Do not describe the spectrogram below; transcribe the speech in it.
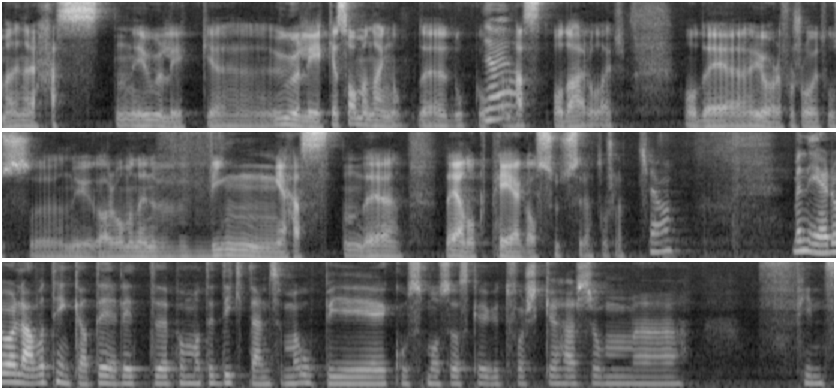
med denne hesten i ulike, ulike sammenhenger. Det dukker opp ja, ja. en hest både her og der. Og det gjør det for så vidt hos uh, Nygaard òg. Men den vingehesten, det, det, er nok Pegasus, rett og slett. Ja. Men er det å lov å tenke at det er litt eh, på en måte dikteren som er oppe i kosmos og skal utforske her, som uh, fins?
